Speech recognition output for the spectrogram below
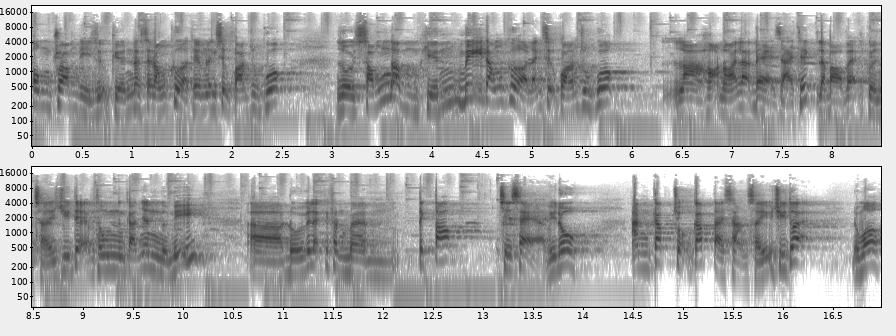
ông trump thì dự kiến là sẽ đóng cửa thêm lãnh sự quán trung quốc rồi sóng ngầm khiến mỹ đóng cửa lãnh sự quán trung quốc là họ nói là để giải thích là bảo vệ quyền sở hữu trí tuệ và thông tin cá nhân người mỹ à, đối với lại cái phần mềm tiktok chia sẻ video ăn cắp trộm cắp tài sản sở hữu trí tuệ đúng không?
